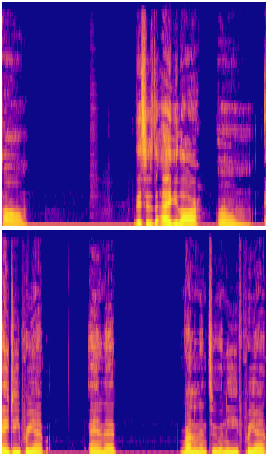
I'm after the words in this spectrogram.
Um, this is the Aguilar um AG preamp, and that running into a Neve preamp,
